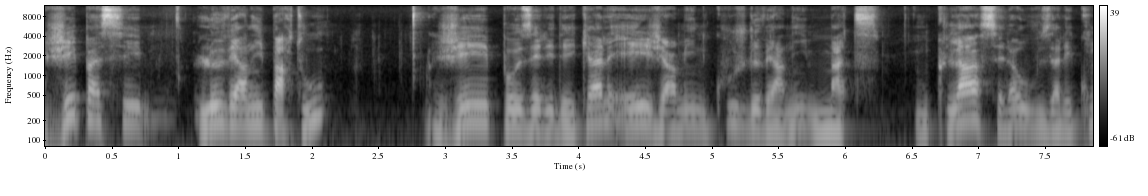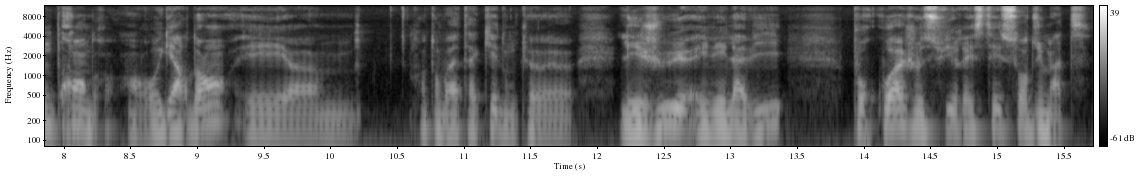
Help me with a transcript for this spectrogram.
j'ai passé le vernis partout, j'ai posé les décales et j'ai remis une couche de vernis mat. Donc là, c'est là où vous allez comprendre en regardant et quand on va attaquer donc euh, les jus et les lavis, pourquoi je suis resté sur du mat?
